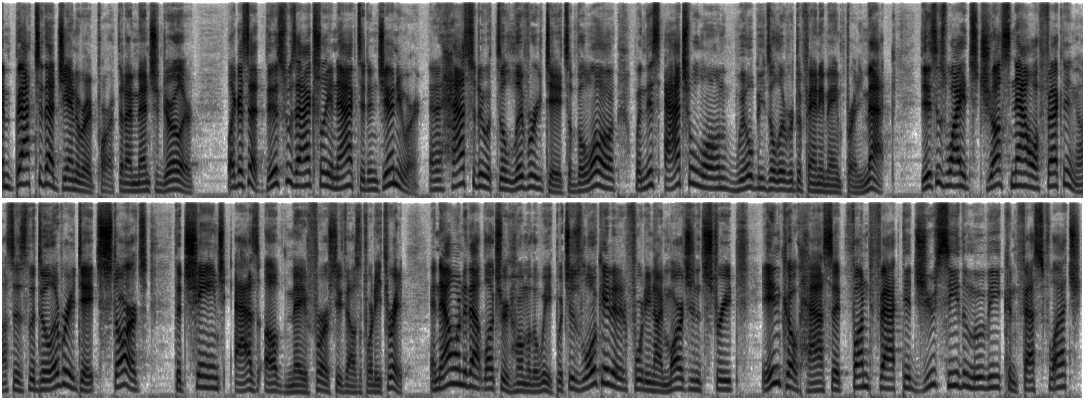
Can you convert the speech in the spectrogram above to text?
And back to that January part that I mentioned earlier. Like I said, this was actually enacted in January, and it has to do with delivery dates of the loan when this actual loan will be delivered to Fannie Mae and Freddie Mac. This is why it's just now affecting us as the delivery date starts the change as of May 1st, 2023. And now onto that luxury home of the week, which is located at 49 Margin Street in Cohasset. Fun fact, did you see the movie Confess Fletch?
